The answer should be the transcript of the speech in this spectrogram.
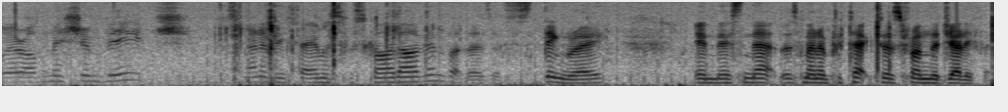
We're on Mission Beach. It's meant to be famous for skydiving, but there's a stingray in this net that's meant to protect us from the jellyfish.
